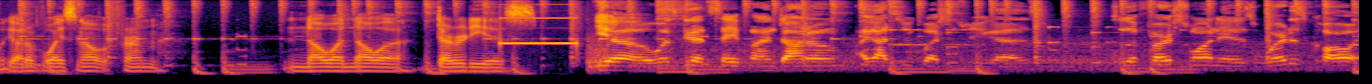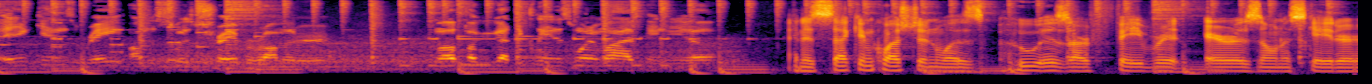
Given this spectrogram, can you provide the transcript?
we got a voice note from Noah Noah Dirtiest. Yo, what's good, Safe and Dono? I got two questions for you guys. So the first one is, where does Carl Aikens rate on the Switch Tray Barometer? Motherfucker got the cleanest one in my opinion, yo. And his second question was, who is our favorite Arizona skater?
